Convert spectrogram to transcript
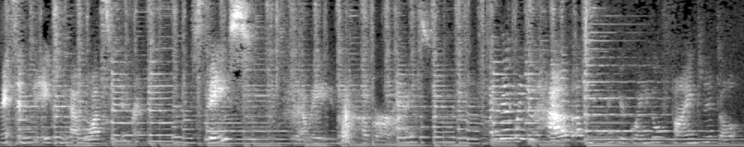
Nice and big so we have lots of different space. So that way it'll cover our eyes. And then when you have a moment, you're going to go find an adult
